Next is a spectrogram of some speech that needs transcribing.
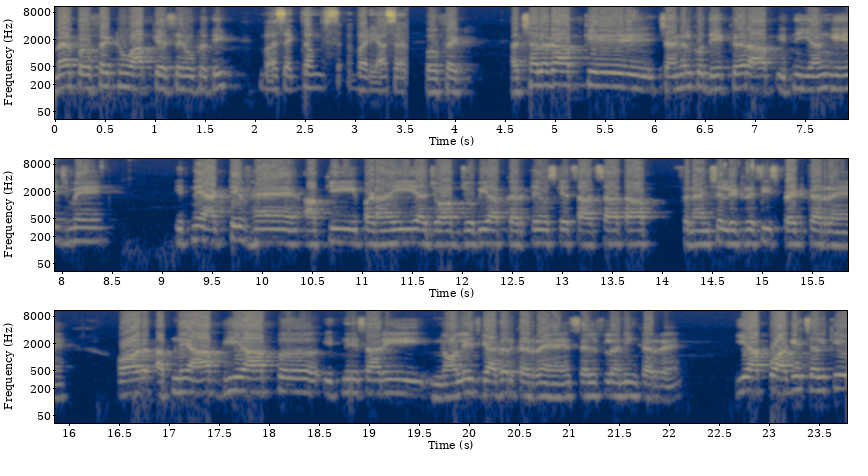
मैं परफेक्ट हूँ। आप कैसे हो प्रतीक? बस एकदम बढ़िया सर परफेक्ट अच्छा लगा आपके चैनल को देखकर। आप इतनी यंग एज में इतने एक्टिव हैं आपकी पढ़ाई या जॉब जो भी आप करते हैं उसके साथ साथ आप फाइनेंशियल लिटरेसी स्प्रेड कर रहे हैं और अपने आप भी आप इतने सारी नॉलेज गैदर कर रहे हैं सेल्फ लर्निंग कर रहे हैं। ये आपको आगे चल के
